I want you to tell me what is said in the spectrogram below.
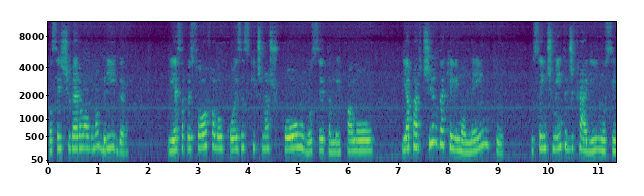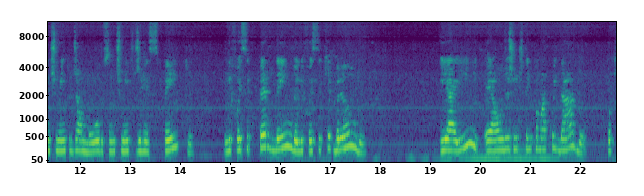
vocês tiveram alguma briga. E essa pessoa falou coisas que te machucou, você também falou. E a partir daquele momento, o sentimento de carinho, o sentimento de amor, o sentimento de respeito, ele foi se perdendo, ele foi se quebrando. E aí é onde a gente tem que tomar cuidado, porque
